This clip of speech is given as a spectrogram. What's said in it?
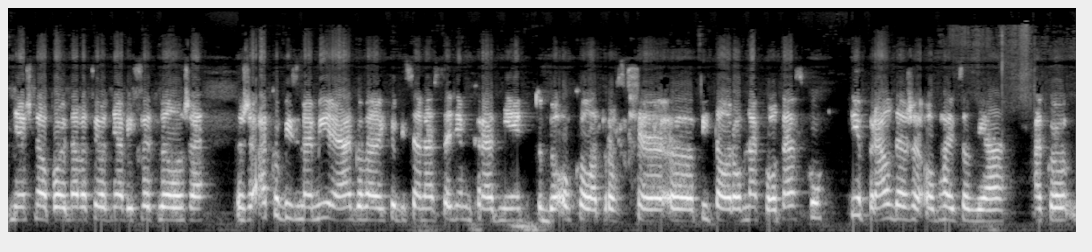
dnešného pojednávacieho dňa vysvetlil, že že ako by sme my reagovali, keby sa nás sedemkrát niekto dookola proste uh, pýtal rovnakú otázku. Je pravda, že obhajcovia ako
